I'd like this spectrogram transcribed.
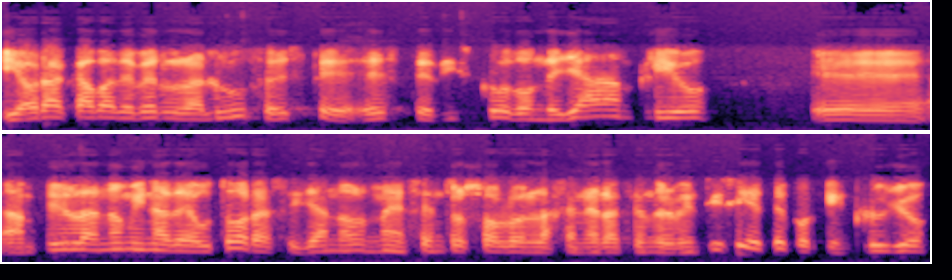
y ahora acaba de ver la luz este este disco donde ya amplió eh, la nómina de autoras y ya no me centro solo en la generación del 27 porque incluyo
